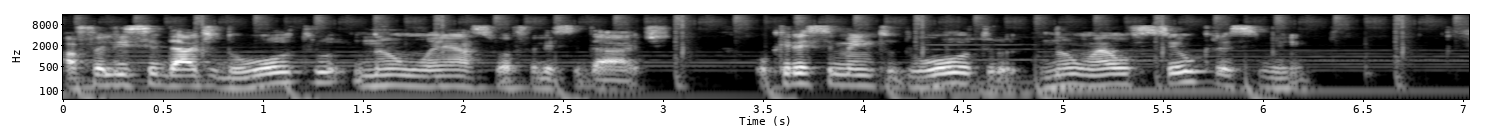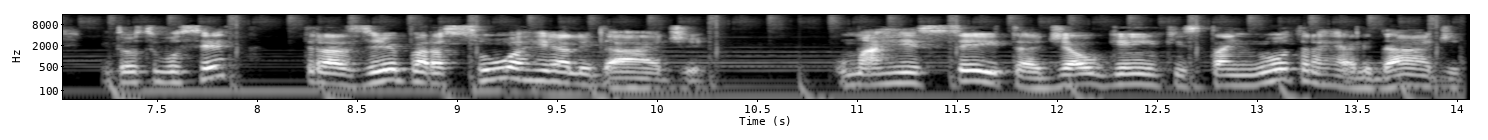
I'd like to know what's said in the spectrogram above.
A felicidade do outro não é a sua felicidade. O crescimento do outro não é o seu crescimento. Então, se você trazer para a sua realidade uma receita de alguém que está em outra realidade,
